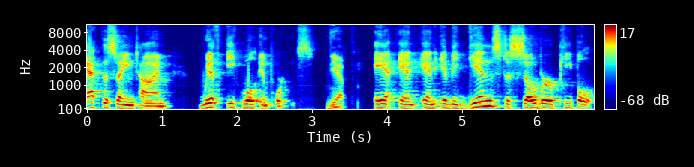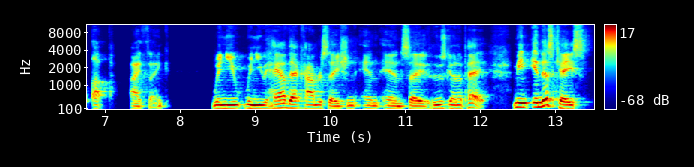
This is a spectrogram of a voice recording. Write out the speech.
at the same time with equal importance. Yep. And and and it begins to sober people up, I think, when you when you have that conversation and and say who's going to pay. I mean, in this case,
